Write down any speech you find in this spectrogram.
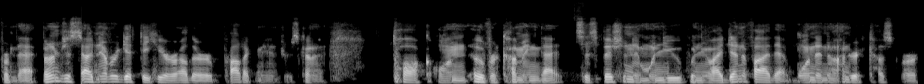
from that. But I'm just I never get to hear other product managers kind of talk on overcoming that suspicion. And when you when you identify that one in a hundred customer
